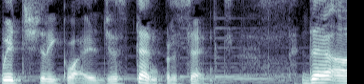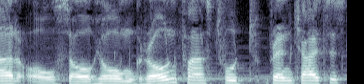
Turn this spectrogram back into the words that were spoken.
which require just 10%. There are also homegrown fast food franchises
